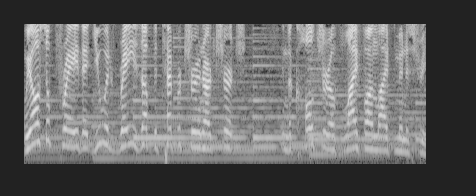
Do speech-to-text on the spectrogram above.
We also pray that you would raise up the temperature in our church in the culture of life on life ministry.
